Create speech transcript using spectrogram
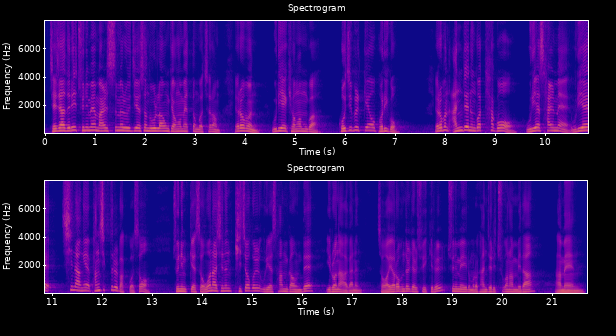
제자들이 주님의 말씀을 의지해서 놀라운 경험했던 것처럼 여러분 우리의 경험과 고집을 깨어 버리고 여러분 안 되는 것 하고 우리의 삶에 우리의 신앙의 방식들을 바꿔서 주님께서 원하시는 기적을 우리의 삶 가운데 이뤄 나가는 저와 여러분들 될 수 있기를 주님의 이름으로 간절히 축원합니다. 아멘.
